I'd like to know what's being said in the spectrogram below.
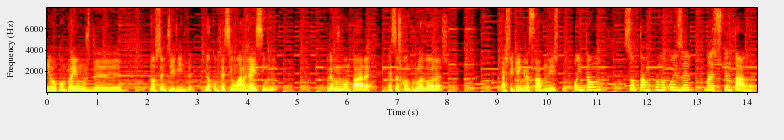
Eu comprei uns de 920. Ele como tem assim um ar Racing, podemos montar essas controladoras, acho que fica engraçado nisto, ou então se optarmos por uma coisa mais sustentada.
